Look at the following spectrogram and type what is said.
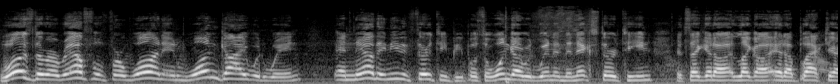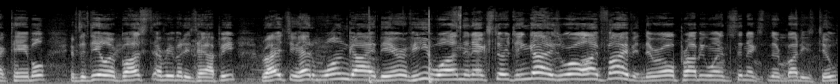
Was there a raffle for one and one guy would win? And now they needed 13 people, so one guy would win, and the next 13, it's like at a like a, at a blackjack table. If the dealer busts, everybody's happy, right? So you had one guy there. If he won, the next 13 guys were all high fiving. They were all probably wanted to sit next to their buddies too,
